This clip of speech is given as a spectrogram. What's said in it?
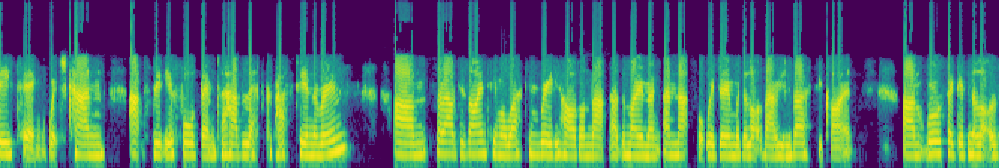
seating, which can absolutely afford them to have less capacity in the rooms. Um, so our design team are working really hard on that at the moment, and that's what we're doing with a lot of our university clients. Um, we're also giving a lot of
